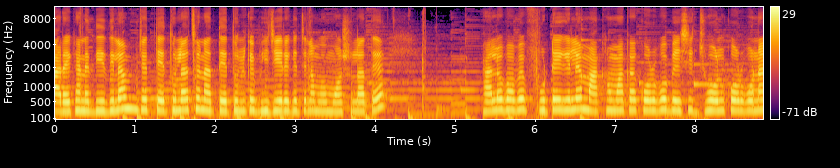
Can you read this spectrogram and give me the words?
আর এখানে দিয়ে দিলাম যে তেঁতুল আছে না, তেঁতুলকে ভিজিয়ে রেখেছিলাম ওই মশলাতে। ভালোভাবে ফুটে গেলে মাখা মাখা করব, বেশি ঝোল করব না,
